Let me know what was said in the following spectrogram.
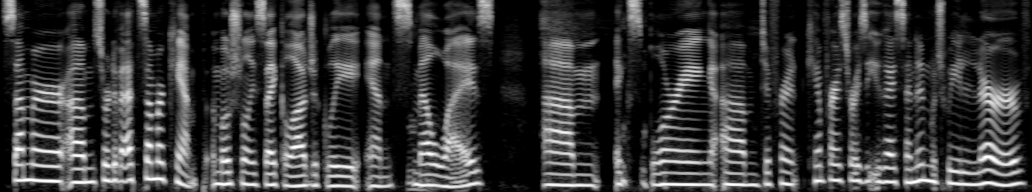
summer um, sort of at summer camp, emotionally, psychologically, and smell wise, um, exploring um, different campfire stories that you guys send in, which we love.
